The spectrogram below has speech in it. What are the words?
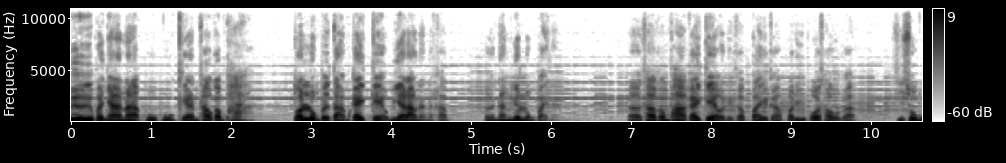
คือพญานาคผู้ผูกแขนเท่ากำพร้าตอนลงไปตามไก่แก้วเมียเล่านั่นนะครับเออนางย่นลงไปนะเออเท่ากำพร้าไก่แก้วนี่ครับไปกับพอดีพ่อเท่ากับสีทรง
